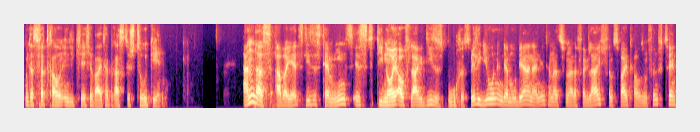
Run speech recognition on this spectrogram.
und das Vertrauen in die Kirche weiter drastisch zurückgehen. Anlass aber jetzt dieses Termins ist die Neuauflage dieses Buches. Religion in der Moderne, ein internationaler Vergleich von 2015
